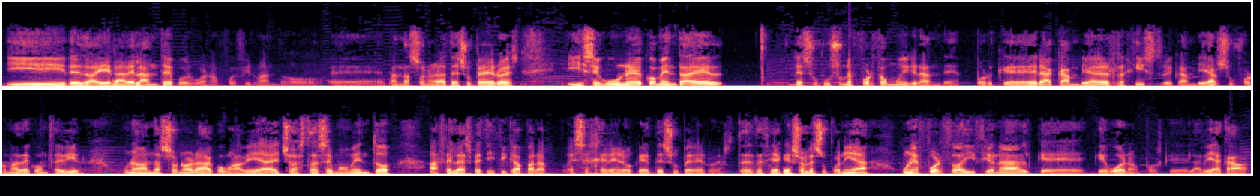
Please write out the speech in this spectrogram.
y desde ahí en adelante, pues bueno, fue firmando eh, bandas sonoras de superhéroes y según eh, comenta él, le supuso un esfuerzo muy grande, porque era cambiar el registro y cambiar su forma de concebir una banda sonora, como había hecho hasta ese momento, hacerla específica para ese género que es de superhéroes. Entonces decía que eso le suponía un esfuerzo adicional que, que bueno, pues que le había, acabado,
